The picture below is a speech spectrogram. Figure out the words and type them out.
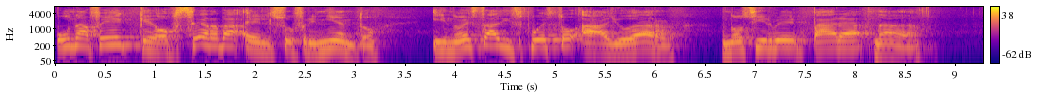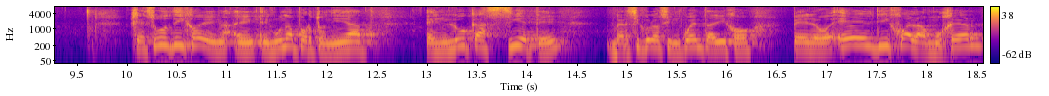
Una fe que observa el sufrimiento y no está dispuesto a ayudar no sirve para nada. Jesús dijo en, una oportunidad, en Lucas 7, versículo 50, dijo, pero él dijo a la mujer,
